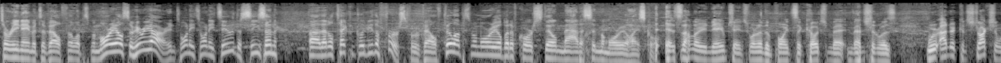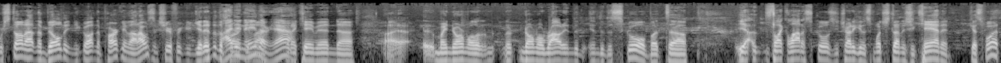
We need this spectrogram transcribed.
to rename it to Vel Phillips Memorial. So here we are in 2022, the season uh, that'll technically be the first for Vel Phillips Memorial, but of course, still Madison Memorial High School. It's not only a name change. One of the points that Coach me- mentioned was we're under construction. We're still not in the building. You go out in the parking lot. I wasn't sure if we could get into the I didn't lot either, yeah. when I came in uh, uh, my normal normal route into into the school. But uh, yeah, it's like a lot of schools. You try to get as much done as you can, and guess what?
